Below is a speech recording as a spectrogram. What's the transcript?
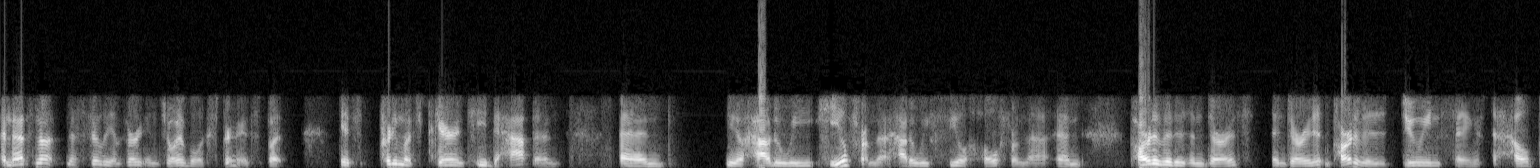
and that's not necessarily a very enjoyable experience, but it's pretty much guaranteed to happen. And you know, how do we heal from that? How do we feel whole from that? And part of it is endurance, enduring it, and part of it is doing things to help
